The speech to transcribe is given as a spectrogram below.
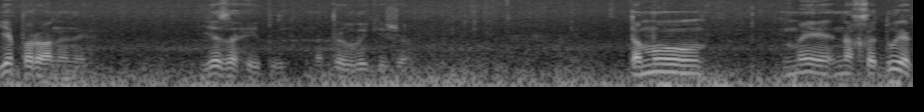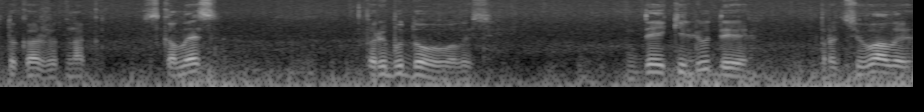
Є поранені, є загиблі, на превеликий жаль. Тому ми на ходу, як то кажуть, на, з колес перебудовувались. Деякі люди працювали,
